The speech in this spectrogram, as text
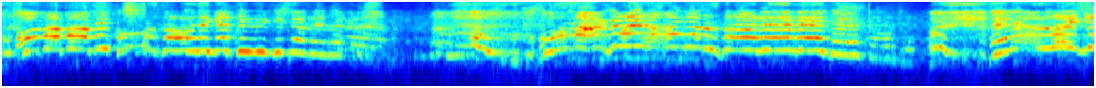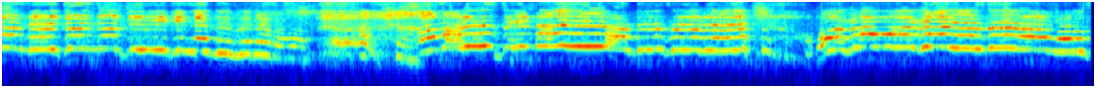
O baba ne kumur sağlığı getirdi günler evine.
